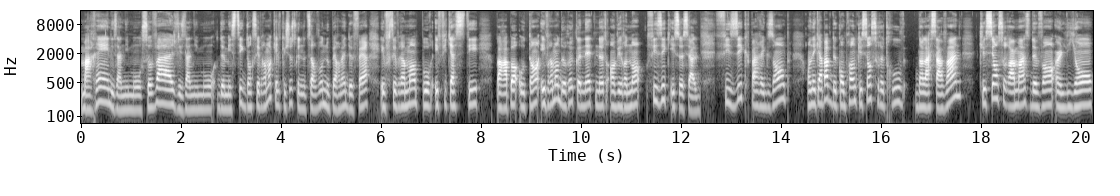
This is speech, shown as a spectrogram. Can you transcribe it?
marins, les animaux sauvages, les animaux domestiques. Donc, c'est vraiment quelque chose que notre cerveau nous permet de faire. Et c'est vraiment pour efficacité par rapport au temps et vraiment de reconnaître notre environnement physique et social. Physique, par exemple, on est capable de comprendre que si on se retrouve dans la savane, que si on se ramasse devant un lion,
